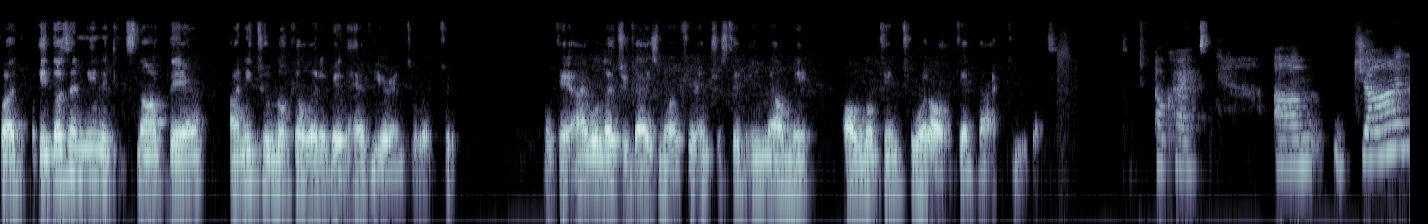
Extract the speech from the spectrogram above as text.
But it doesn't mean it's not there. I need to look a little bit heavier into it too. Okay, I will let you guys know. If you're interested, email me. I'll look into it. I'll get back to you guys. Okay. Um, John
